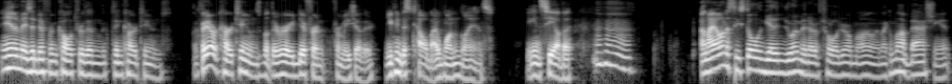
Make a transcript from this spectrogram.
anime is a different culture than than cartoons like they are cartoons but they're very different from each other you can just tell by one glance you can see how the Mm-hmm. And I honestly still get enjoyment out of Total Drama Island. Like I'm not bashing it,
